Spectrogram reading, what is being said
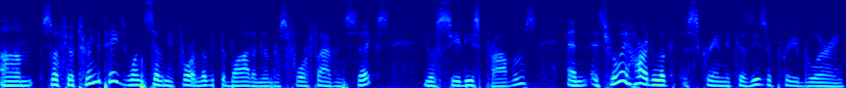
Um, so if you'll turn to page 174 and look at the bottom, numbers 4, 5, and 6, you'll see these problems. And it's really hard to look at the screen because these are pretty blurry,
